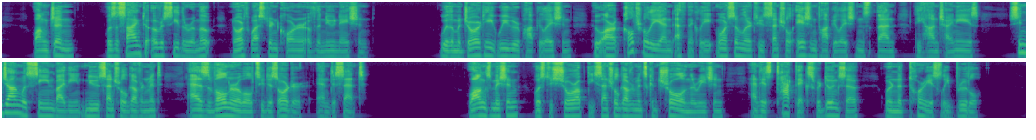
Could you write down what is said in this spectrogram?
Wang Zhen was assigned to oversee the remote northwestern corner of the new nation. With a majority Uyghur population who are culturally and ethnically more similar to Central Asian populations than the Han Chinese, Xinjiang was seen by the new central government as vulnerable to disorder and dissent. Wang's mission was to shore up the central government's control in the region, and his tactics for doing so were notoriously brutal.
